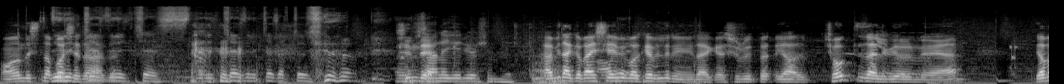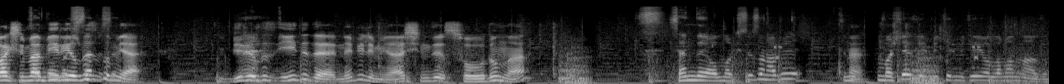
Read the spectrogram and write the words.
Onun dışında baş Dirilteceğiz, edemezdim. dirilteceğiz. Dirilteceğiz, dirilteceğiz yapacağız. Şimdi- Efsane geliyor şimdi. Ha bir dakika ben şeye Abi. bir bakabilir miyim? Bir dakika şu rütbe... Ya çok güzel görünüyor ya. Ya bak şimdi ben Sen bir yıldızdım ya. Bir yıldız iyiydi de ne bileyim ya şimdi soğudum lan. Sen de olmak istiyorsan abi He. Tümün başlayacağız 22 22 yollaman lazım.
